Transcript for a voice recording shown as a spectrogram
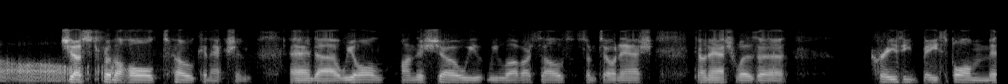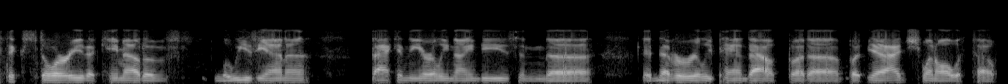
Oh. just for the whole toe connection. And uh, we all on this show we we love ourselves some Toe Nash. Toe Nash was a crazy baseball mythic story that came out of Louisiana back in the early '90s, and uh, it never really panned out. But uh, but yeah, I just went all with Toe.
